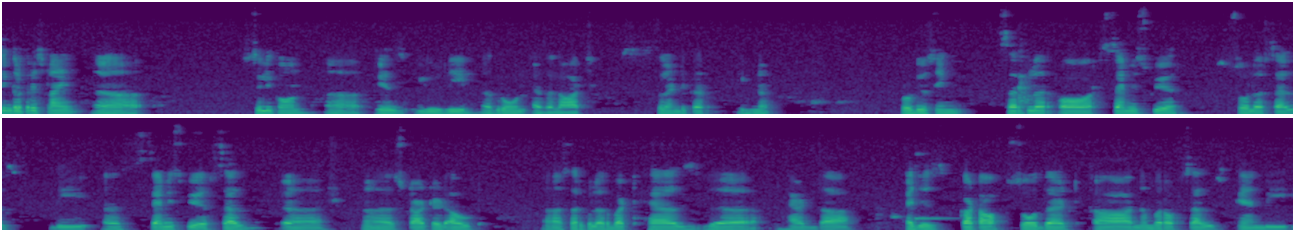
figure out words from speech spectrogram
Single crystalline uh, silicon uh, is usually uh, grown as a large cylindrical ingot producing circular or semi-square solar cells. The uh, semi-square cell uh, uh, started out circular but has had the edges cut off so that a number of cells can be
